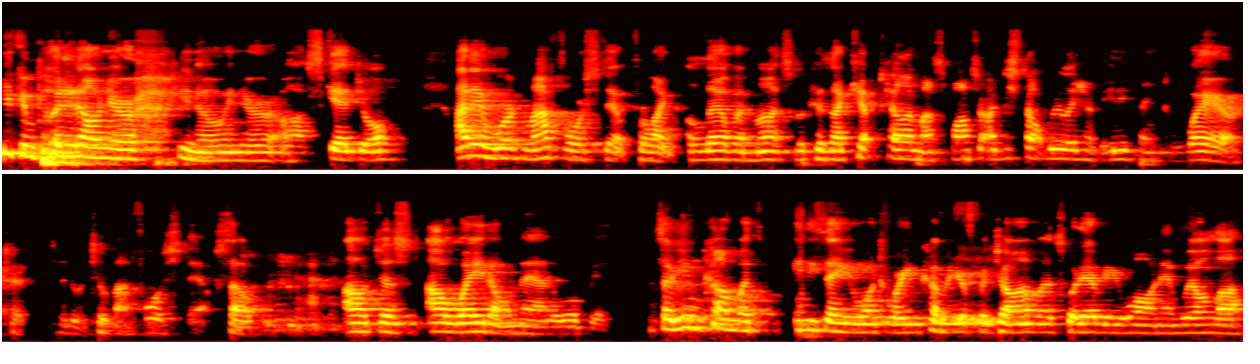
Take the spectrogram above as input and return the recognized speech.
you can put it on your, you know, in your uh, schedule. I didn't work my four step for like 11 months because I kept telling my sponsor, I just don't really have anything to wear to, to, to my four step. So I'll just, I'll wait on that a little bit. So you can come with anything you want to wear. You can come in your pajamas, whatever you want, and we'll uh,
